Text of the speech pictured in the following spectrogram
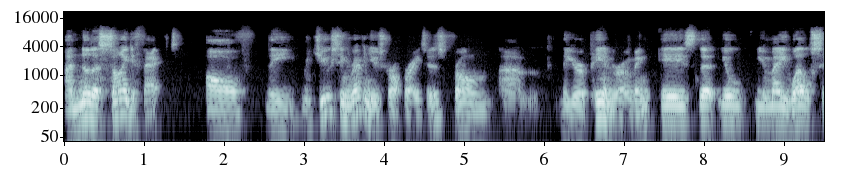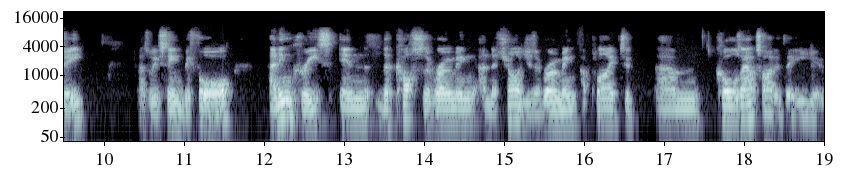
another side effect of the reducing revenues for operators from um, the European roaming is that you'll you may well see as we've seen before, an increase in the costs of roaming and the charges of roaming applied to um, calls outside of the EU.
